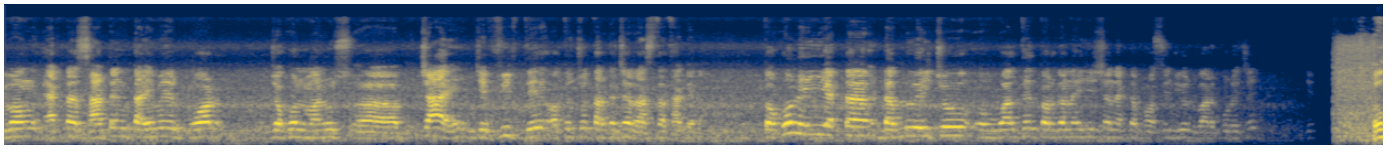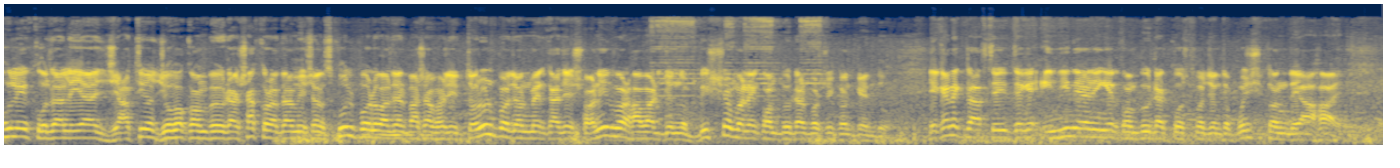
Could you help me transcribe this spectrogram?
এবং একটা সার্টেন টাইমের পর যখন মানুষ চায় যে ফিরতে, অথচ তার কাছে রাস্তা থাকে না। তখন এই একটা ডাব্লিউএইচও ওয়ার্ল্ড হেলথ অর্গানাইজেশন একটা প্রসিডিউর বার করেছে। হুগলির কোদালিয়া জাতীয় যুব কম্পিউটার সাক্ষরতা মিশন স্কুল পড়ুয়াদের পাশাপাশি তরুণ প্রজন্মের কাজে স্বনির্ভর হওয়ার জন্য বিশ্বমানের কম্পিউটার প্রশিক্ষণ কেন্দ্র। এখানে ক্লাস থ্রি থেকে ইঞ্জিনিয়ারিংয়ের কম্পিউটার কোর্স পর্যন্ত প্রশিক্ষণ দেওয়া হয়।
